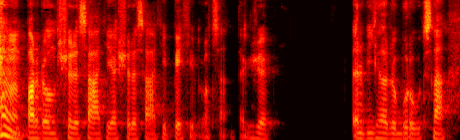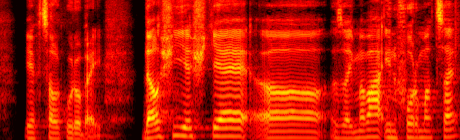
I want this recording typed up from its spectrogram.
pardon, 60 a 65 takže ten výhled do budoucna je v celku dobrý. Další ještě uh, zajímavá informace,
